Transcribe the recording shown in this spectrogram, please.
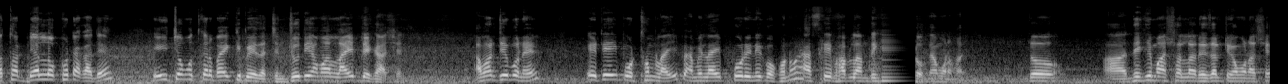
অর্থাৎ দেড় লক্ষ টাকাতে এই চমৎকার বাইকটি পেয়ে যাচ্ছেন। যদি আমার লাইভ দেখে আসেন। আমার জীবনে এটাই প্রথম লাইভ আমি লাইভ করিনি কখনো। আজকেই ভাবলাম দেখি কেমন হয়। তো দেখি মার্শাল্লাহ রেজাল্ট কেমন আসে।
